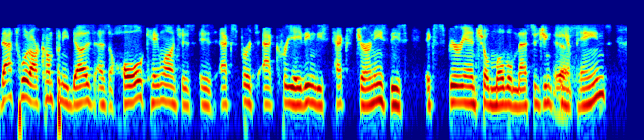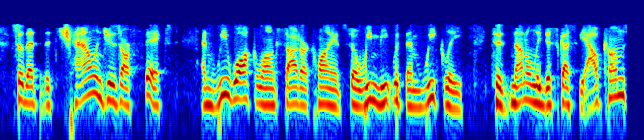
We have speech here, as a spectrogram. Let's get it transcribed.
that's what our company does as a whole. K-Launch is, is experts at creating these text journeys, these experiential mobile messaging yes. campaigns, so that the challenges are fixed and we walk alongside our clients. So we meet with them weekly to not only discuss the outcomes,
